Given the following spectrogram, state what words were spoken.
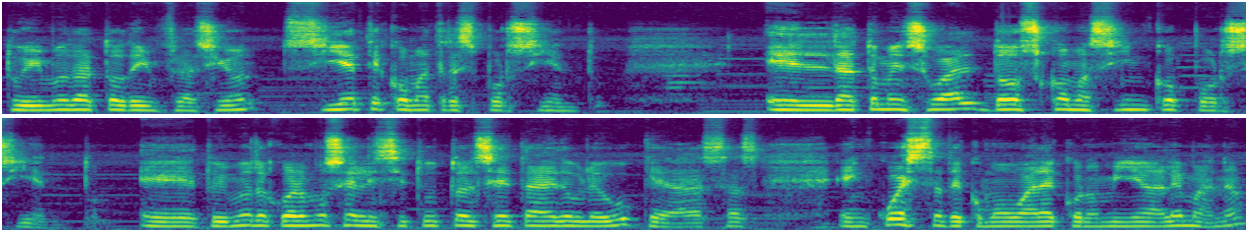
tuvimos dato de inflación 7,3%. El dato mensual 2,5%. Eh, tuvimos, recordemos, el Instituto del ZEW que da esas encuestas de cómo va la economía alemana.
